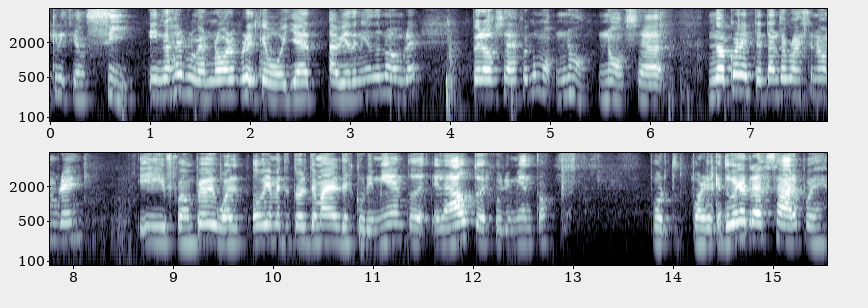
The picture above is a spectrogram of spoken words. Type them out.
Cristian, sí. Y no es el primer nombre por el que voy, ya había tenido nombre. Pero, o sea, fue como, no, no, o sea, no conecté tanto con ese nombre. Y fue un pedo igual, obviamente, todo el tema del descubrimiento, el autodescubrimiento, por, por el que tuve que atravesar, pues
